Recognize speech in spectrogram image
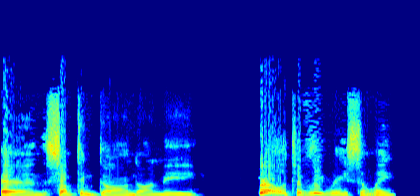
and something dawned on me relatively recently.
